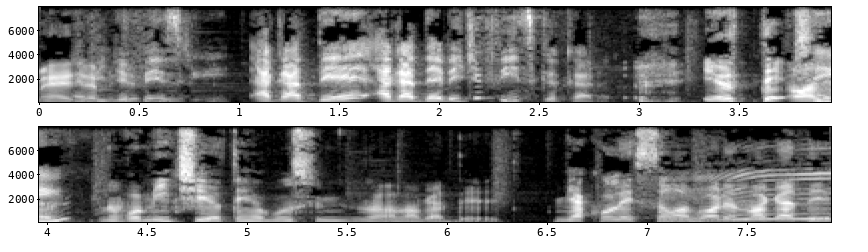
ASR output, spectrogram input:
É, é É mídia física. física. HD, HD é mídia física, cara. Eu tenho. Olha, Sim. não vou mentir, eu tenho alguns filmes no, no HD. Minha coleção agora é no HD.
